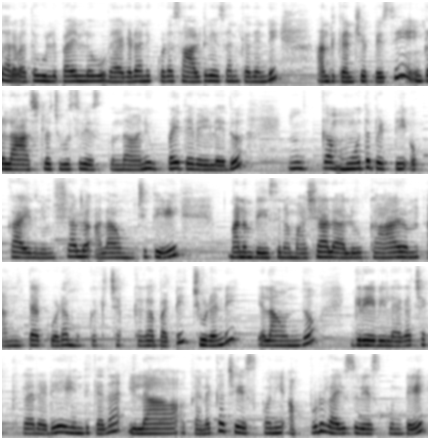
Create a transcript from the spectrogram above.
తర్వాత ఉల్లిపాయల్లో వేగడానికి కూడా సాల్ట్ వేసాను కదండి. అందుకని చెప్పేసి ఇంకా లాస్ట్లో చూసి వేసుకుందామని ఉప్పు అయితే వేయలేదు. ఇంకా మూత పెట్టి ఒక్క ఐదు నిమిషాలు అలా ఉంచితే మనం వేసిన మసాలాలు కారం అంతా కూడా ముక్కకి చక్కగా పట్టి చూడండి ఎలా ఉందో. గ్రేవీ లాగా చక్కగా రెడీ అయ్యింది కదా. ఇలా కనుక చేసుకొని అప్పుడు రైస్ వేసుకుంటే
